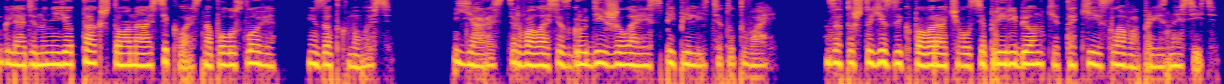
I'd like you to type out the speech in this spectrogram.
глядя на нее так, что она осеклась на полуслове и заткнулась. Ярость рвалась из груди, желая испепелить эту тварь. За то, что язык поворачивался при ребенке такие слова произносить.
